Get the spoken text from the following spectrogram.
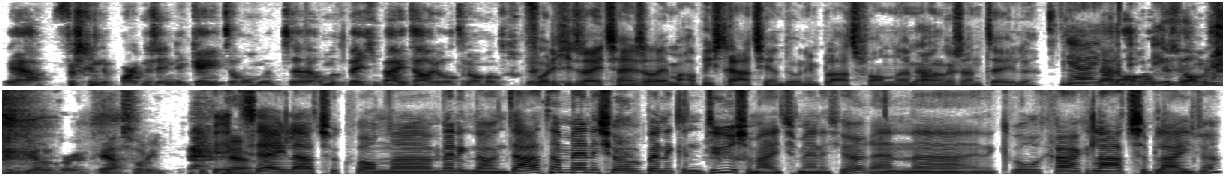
ja, verschillende partners in de keten om het, eh, om het een beetje bij te houden wat er allemaal gebeurt. Voordat je het weet zijn ze alleen maar administratie aan het doen in plaats van eh, mango's aan het telen. Ja, Nou, daar hadden we ik- het dus wel met Cindy over. Ja, sorry. ik, ik Ja. zei laatst ook van, eh, ben ik nou een data manager of ben ik een duurzaamheidsmanager? En, eh, ik wil graag laatste blijven.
